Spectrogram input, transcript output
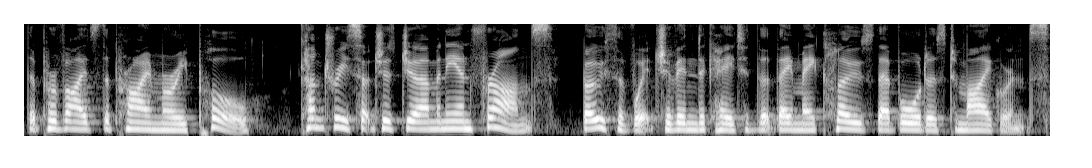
that provides the primary pull. Countries such as Germany and France, both of which have indicated that they may close their borders to migrants.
